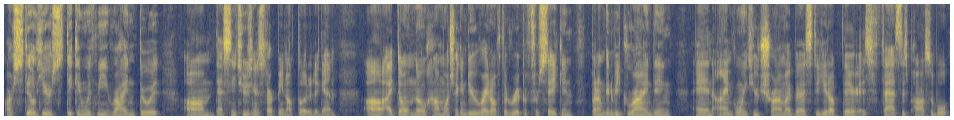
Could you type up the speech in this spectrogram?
are still here sticking with me, riding through it, um, Destiny 2 is going to start being uploaded again. Uh, I don't know how much I can do right off the rip of Forsaken, but I'm going to be grinding and I'm going to try my best to get up there as fast as possible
